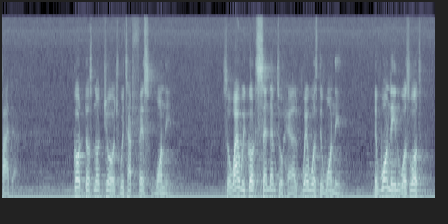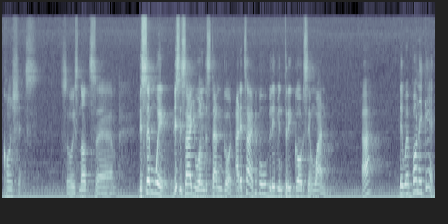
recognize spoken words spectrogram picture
Father. God does not judge without first warning. So why would God send them to hell? Where was the warning? The warning was what? Conscience. So it's not um, the same way. This is how you will understand God. At the time, people who believe in three gods in one, huh? they were born again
